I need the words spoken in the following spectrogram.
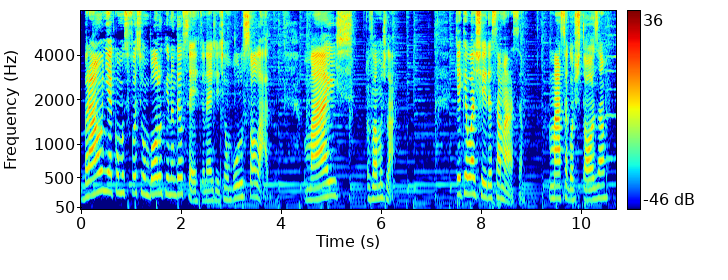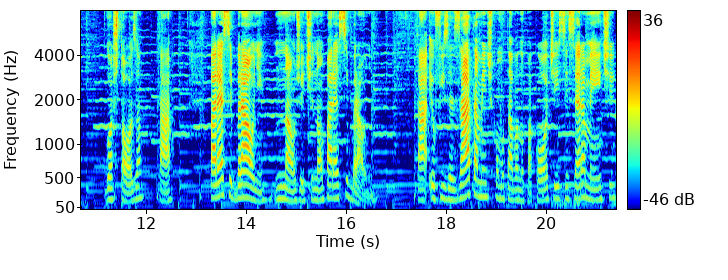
Brownie é como se fosse um bolo que não deu certo, né, gente? É um bolo solado. Mas vamos lá. O que, que eu achei dessa massa? Massa gostosa, gostosa, tá? Parece brownie? Não, gente, não parece brownie, tá? Eu fiz exatamente como estava no pacote e, sinceramente,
